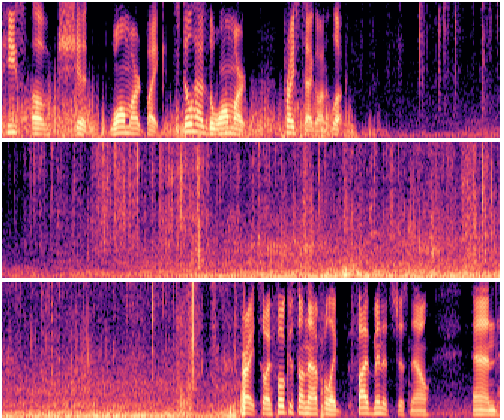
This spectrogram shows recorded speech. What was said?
Piece of shit. Walmart bike. It still has the Walmart price tag on it. Look. All right, so I focused on that for like five minutes just now, and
